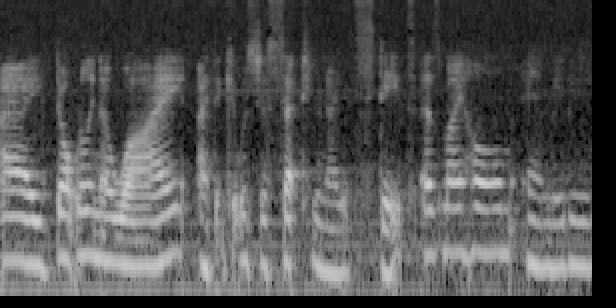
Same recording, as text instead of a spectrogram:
I don't really know why. I think it was just set to United States as my home, and maybe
